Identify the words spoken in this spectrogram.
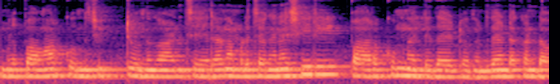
നമ്മൾ പാർക്കൊന്ന് ചുറ്റും ഒന്ന് കാണിച്ചു തരാം. നമ്മുടെ ചങ്ങനാശ്ശേരി പാർക്കും നല്ലതായിട്ട് വന്നിട്ട് കണ്ടോ?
